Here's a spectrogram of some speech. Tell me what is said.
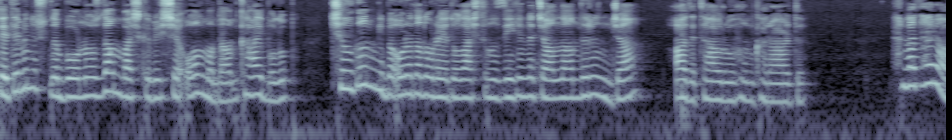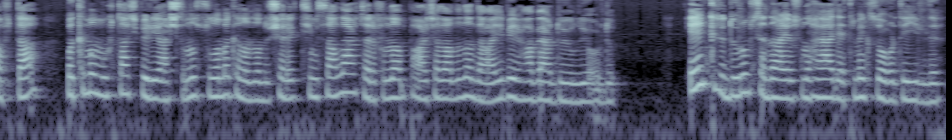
Dedemin üstüne bornozdan başka bir şey olmadan kaybolup çılgın gibi oradan oraya dolaştığını zihnimde canlandırınca adeta ruhum karardı. Hemen her hafta bakıma muhtaç bir yaşlının sulama kanalına düşerek timsahlar tarafından parçalandığına dair bir haber duyuluyordu. En kötü durum senaryosunu hayal etmek zor değildi.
